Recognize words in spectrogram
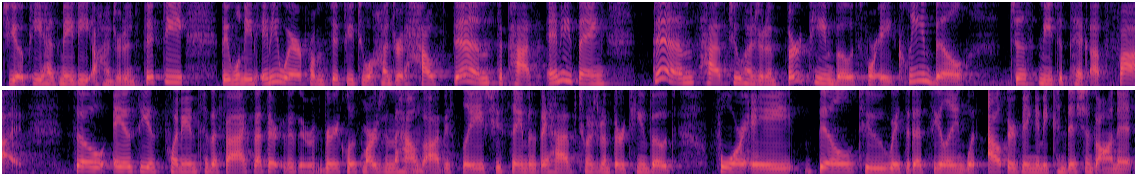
GOP has maybe 150. They will need anywhere from 50 to 100 House Dems to pass anything. Dems have 213 votes for a clean bill, just need to pick up five. So AOC is pointing to the fact that there, there are very close margins in the House, mm-hmm. obviously. She's saying that they have 213 votes for a bill to raise the debt ceiling without there being any conditions on it.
